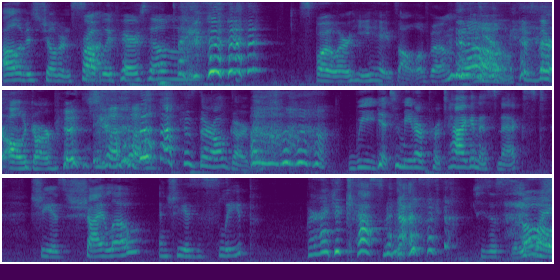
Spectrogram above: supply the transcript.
All of his children suck. Probably Paris Hilton. Spoiler, he hates all of them. Oh. Because they're all garbage. because they're all garbage. we get to meet our protagonist next. She is Shilo, and she is asleep, wearing a gas mask. She's asleep Oh. wearing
